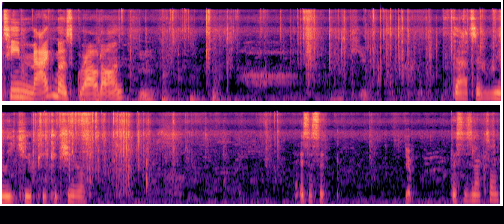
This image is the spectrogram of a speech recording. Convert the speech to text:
Team Magma's Groudon. Mm. That's cute. That's a really cute Pikachu. Is this it? Yep. This is the next one.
